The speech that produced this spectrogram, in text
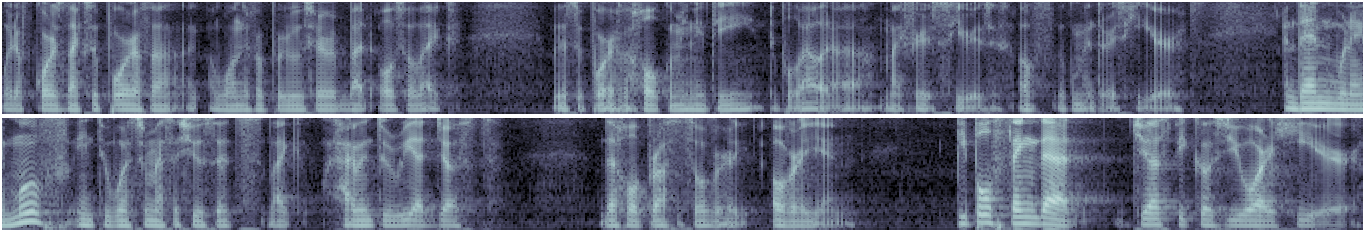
with of course like support of a, a, wonderful producer, but also like with the support of the whole community to pull out uh, my first series of documentaries here. And then when I moved into Western Massachusetts, like having to readjust the whole process over over again people think that just because you are here,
